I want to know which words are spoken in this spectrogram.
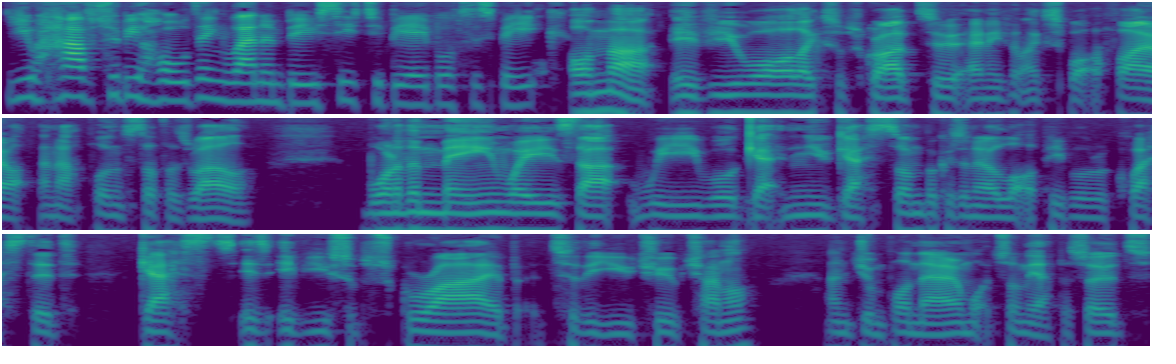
you have to be holding Len and Boosie to be able to speak. On that, if you are like subscribed to anything like Spotify and Apple and stuff as well, one of the main ways that we will get new guests on, because I know a lot of people requested guests, is if you subscribe to the YouTube channel and jump on there and watch some of the episodes,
